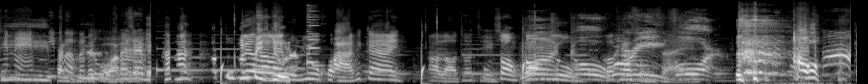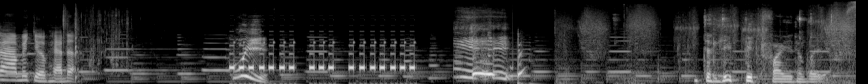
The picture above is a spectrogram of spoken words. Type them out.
พี่พันธุ์หรือเปล่า ไม่ใช่ประตูมันเรื่องปิดอะไรอยู่ผมอยู่ขวาพี่กายอ๋อเหรอโทษทีผมส่องกล้องอยู่ ก็แค่สงสัยเอ้ากล้าไม่เจอแพทอะอุ้ยจะรีบปิดไฟทำไมต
